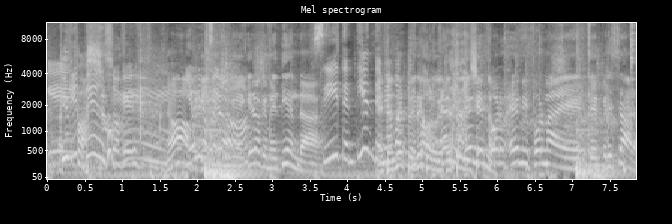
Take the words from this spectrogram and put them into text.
que... Qué tenso que. No, y hoy porque no soy quiero, yo. que, quiero que me entienda. Sí, te entiende, mi ¿Entendés, amor. pendejo, lo que te Es- estoy diciendo? Es mi forma de expresar.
